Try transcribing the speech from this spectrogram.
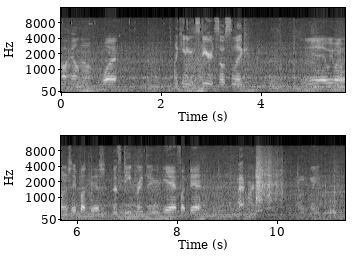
Oh, hell no. What? I can't even steer, it's so slick. Yeah, we might want to say fuck this. That's deep right there. Yeah, fuck that. Backward. Wait.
